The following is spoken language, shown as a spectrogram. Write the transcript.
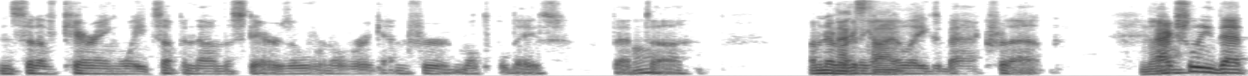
instead of carrying weights up and down the stairs over and over again for multiple days. That Oh. uh, I'm never Next gonna get my legs back for that. No? Actually, that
